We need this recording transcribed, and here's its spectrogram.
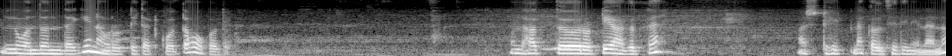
ಇನ್ನು ಒಂದೊಂದಾಗಿ ನಾವು ರೊಟ್ಟಿ ತಟ್ಕೋತಾ ಹೋಗೋದು. ಒಂದು ಹತ್ತು ರೊಟ್ಟಿ ಆಗುತ್ತೆ. ಅಷ್ಟು ಹಿಟ್ಟನ್ನ ಕಲಸಿದ್ದೀನಿ ನಾನು.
